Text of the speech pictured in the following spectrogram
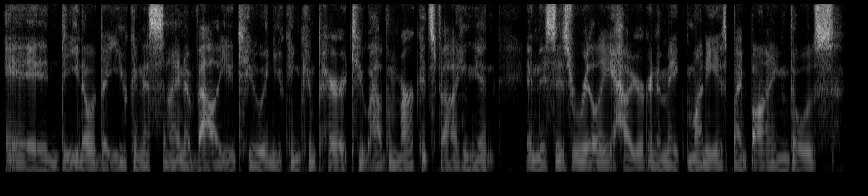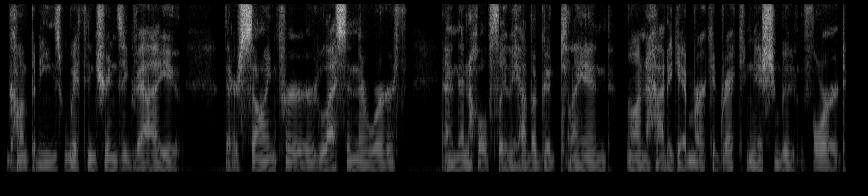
and you know that you can assign a value to, and you can compare it to how the market's valuing it. And this is really how you're going to make money is by buying those companies with intrinsic value that are selling for less than they're worth. And then hopefully they have a good plan on how to get market recognition moving forward.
